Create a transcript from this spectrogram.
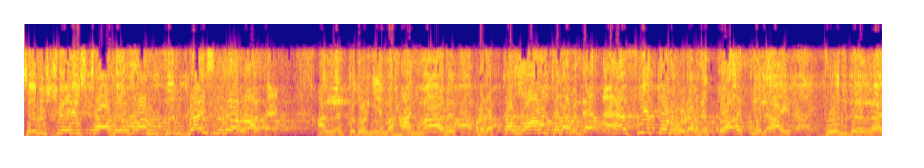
ചെറുശ്ശേരി ഉസ്താദ് അള്ളാഹു ദീർഘായുസ് നൽകാറാട്ടെ അങ്ങനത്തെ തുടങ്ങിയ മഹാന്മാർ അവരൊക്കെ അള്ളാഹു തല അവന്റെ ആഫിയത്തോടുകൂടി അവന്റെ തോഹത്തിലായി ദുരിതങ്ങൾ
